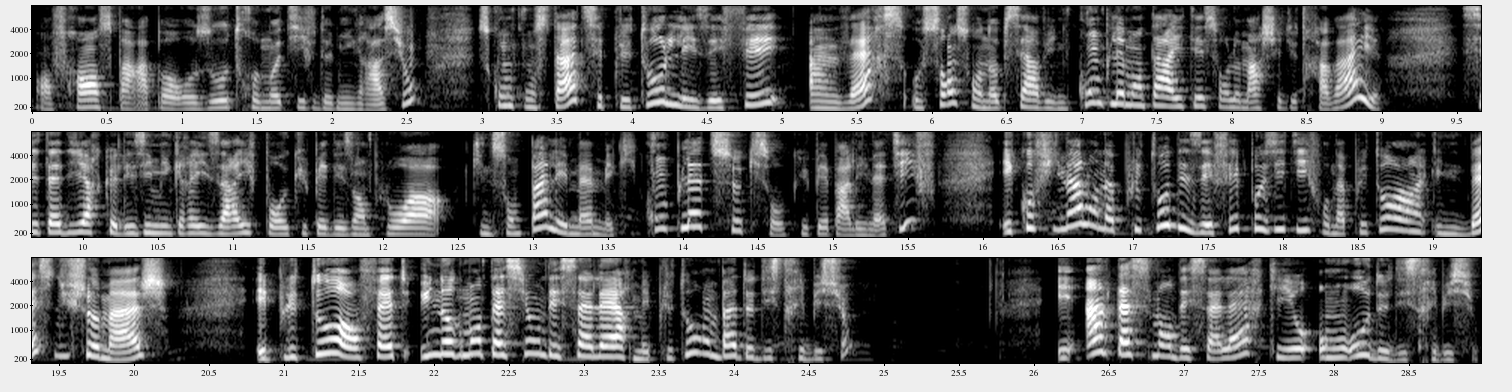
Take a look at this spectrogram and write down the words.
en France par rapport aux autres motifs de migration, ce qu'on constate, c'est plutôt les effets inverses, au sens où on observe une complémentarité sur le marché du travail, c'est-à-dire que les immigrés, ils arrivent pour occuper des emplois qui ne sont pas les mêmes, mais qui complètent ceux qui sont occupés par les natifs, et qu'au final, on a plutôt des effets positifs, on a plutôt une baisse du chômage, et plutôt en fait une augmentation des salaires, mais plutôt en bas de distribution et un tassement des salaires qui est en haut de distribution.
